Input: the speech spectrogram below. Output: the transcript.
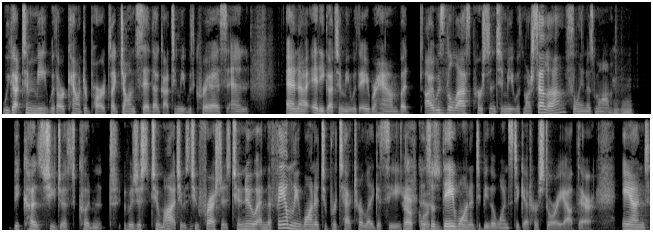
we got to meet with our counterparts like Jon Seda got to meet with chris and and uh, eddie got to meet with abraham but i was the last person to meet with marcella selena's mom hmm because she just couldn't. It was just too much. It was too fresh and it's too new. And the family wanted to protect her legacy. Yeah, And so they wanted to be the ones to get her story out there. And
